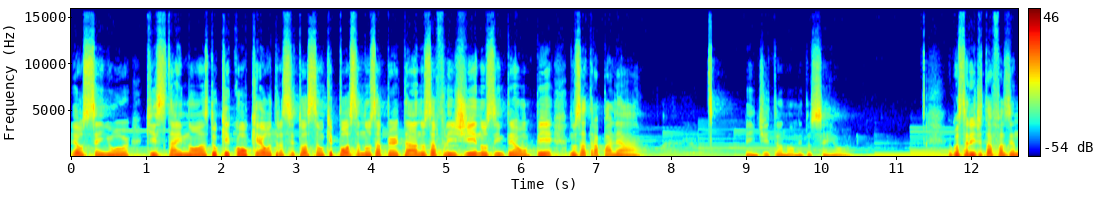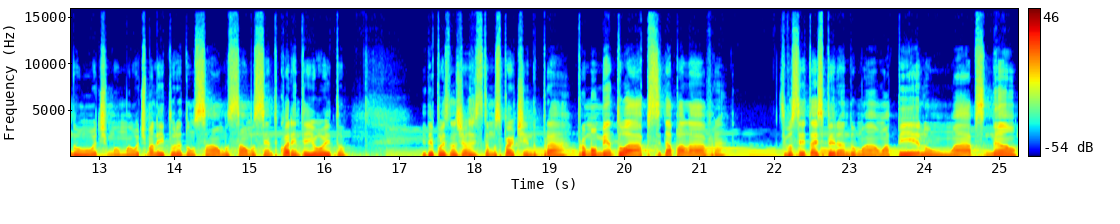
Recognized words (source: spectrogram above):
é o Senhor que está em nós do que qualquer outra situação que possa nos apertar, nos afligir, nos interromper, nos atrapalhar. Bendito é o nome do Senhor. Eu gostaria de estar fazendo um último, uma última leitura de um salmo, Salmo 148. E depois nós já estamos partindo para o momento ápice da palavra. Se você está esperando uma, um apelo, um ápice, não.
